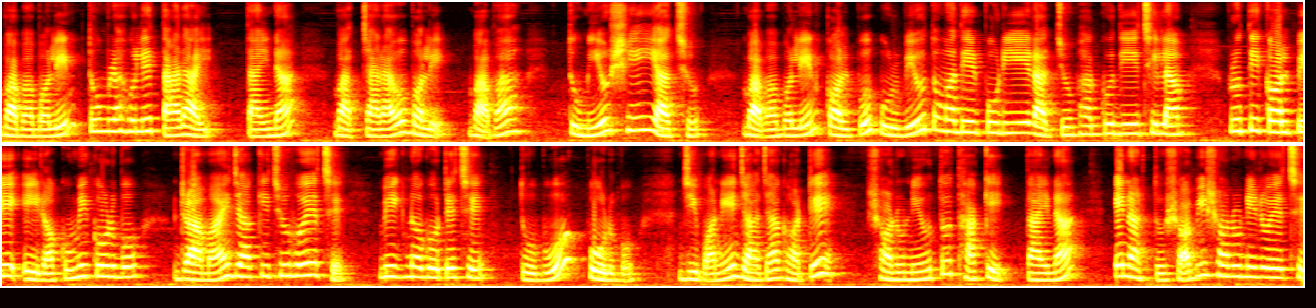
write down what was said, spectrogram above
বাবা বলেন, তোমরা হলে তারাই, তাই না? বাচ্চারাও বলে, বাবা, তুমিও সেই আছো। বাবা বলেন, কল্প পূর্বেও তোমাদের পড়িয়ে রাজ্যভাগ্য দিয়েছিলাম। প্রতি কল্পে এই রকমই করব। ড্রামায় যা কিছু হয়েছে বিঘ্ন ঘটেছে, তবুও পড়ব। জীবনে যা যা ঘটে, স্মরণেও তো থাকে, তাই না? এনার তো সবই স্মরণে রয়েছে।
